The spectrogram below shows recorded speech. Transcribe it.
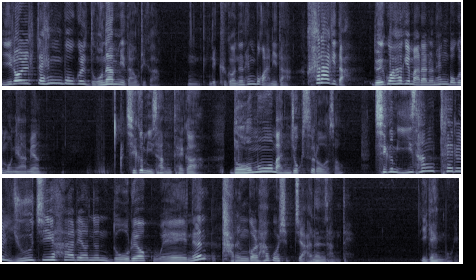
이럴 때 행복을 논합니다 우리가. 음, 근데 그거는 행복 아니다. 쾌락이다. 뇌과학에 말하는 행복은 뭐냐면 지금 이 상태가 너무 만족스러워서 지금 이 상태를 유지하려는 노력 외에는 다른 걸 하고 싶지 않은 상태. 이게 행복입니다.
